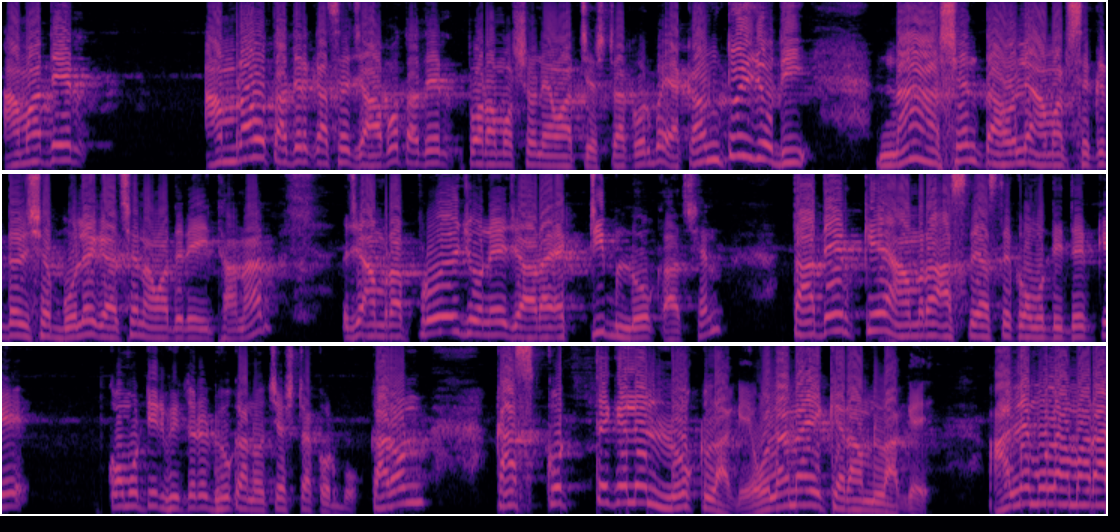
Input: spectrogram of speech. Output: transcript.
আমাদের আমরাও তাদের কাছে যাব, তাদের পরামর্শ নেওয়ার চেষ্টা করব। একান্তই যদি না আসেন, তাহলে আমার সেক্রেটারি সাহেব বলে গেছেন আমাদের এই থানার যে আমরা প্রয়োজনে যারা অ্যাক্টিভ লোক আছেন, তাদেরকে আমরা আস্তে আস্তে কমিটিদেরকে কমিটির ভিতরে ঢুকানোর চেষ্টা করব। কারণ কাজ করতে গেলে লোক লাগে, ওলামায়ে কেরাম লাগে। আলেম ওলামারা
